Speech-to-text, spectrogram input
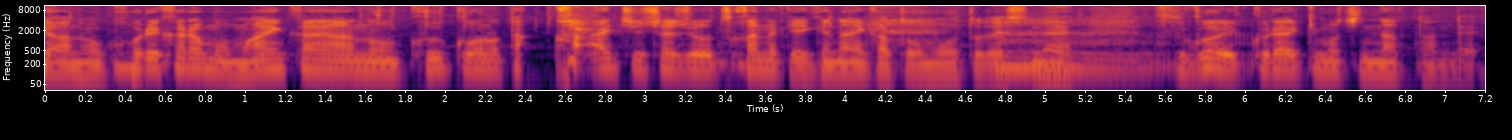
直あのこれからも毎回あの空港の高い駐車場を使わなきゃいけないかと思うとですねすごい暗い気持ちになったんで、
